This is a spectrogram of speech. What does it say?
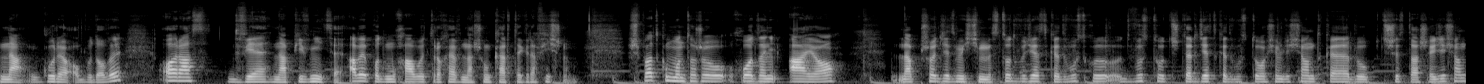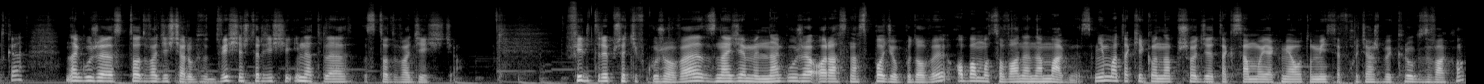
na górę obudowy oraz dwie na piwnicę, aby podmuchały trochę w naszą kartę graficzną. W przypadku montażu chłodzeń IO na przodzie zmieścimy 120, 200, 240, 280 lub 360. Na górze 120 lub 240 i na tyle 120. Filtry przeciwkurzowe znajdziemy na górze oraz na spodzie budowy, oba mocowane na magnes. Nie ma takiego na przodzie, tak samo jak miało to miejsce w chociażby Krux Waco.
